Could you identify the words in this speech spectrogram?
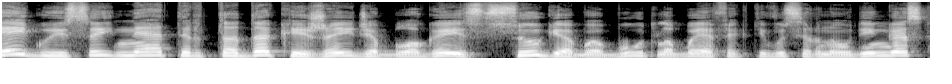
jeigu jisai net ir tada, kai žaidžia blogai, sugeba būti labai efektyvus ir naudingas,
